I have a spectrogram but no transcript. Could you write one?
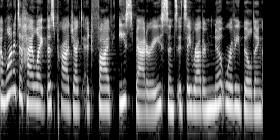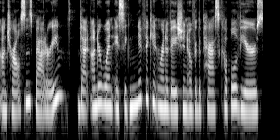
I wanted to highlight this project at 5 East Battery since it's a rather noteworthy building on Charleston's Battery that underwent a significant renovation over the past couple of years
